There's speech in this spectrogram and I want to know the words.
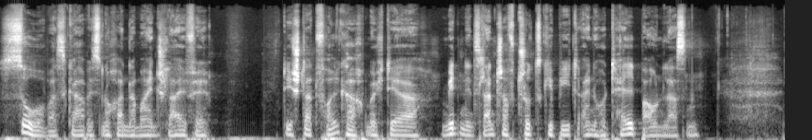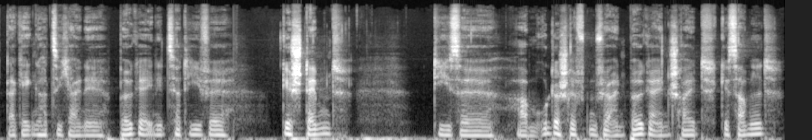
So, was gab es noch an der Main-Schleife? Die Stadt Volkach möchte ja mitten ins Landschaftsschutzgebiet ein Hotel bauen lassen. Dagegen hat sich eine Bürgerinitiative gestemmt. Diese haben Unterschriften für einen Bürgerentscheid gesammelt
